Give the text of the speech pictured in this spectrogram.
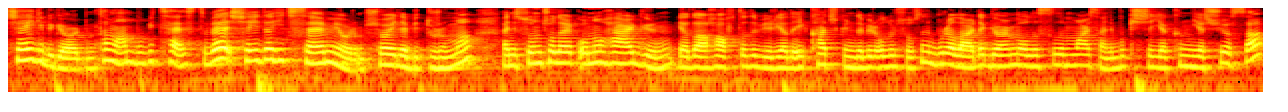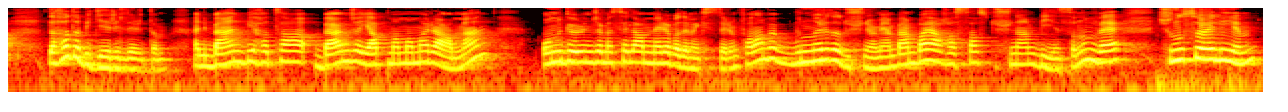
şey gibi gördüm. Tamam bu bir test ve şeyi de hiç sevmiyorum şöyle bir durumu. Hani sonuç olarak onu her gün ya da haftada bir ya da kaç günde bir olursa olsun hani buralarda görme olasılığım varsa hani bu kişi yakın yaşıyorsa daha da bir gerilirdim. Hani ben bir hata bence yapmamama rağmen onu görünce mesela merhaba demek isterim falan ve bunları da düşünüyorum. Yani ben bayağı hassas düşünen bir insanım ve şunu söyleyeyim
